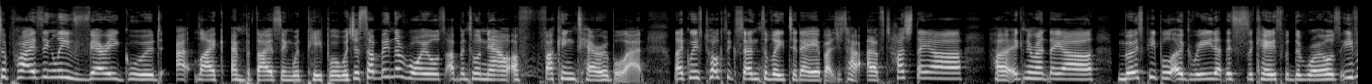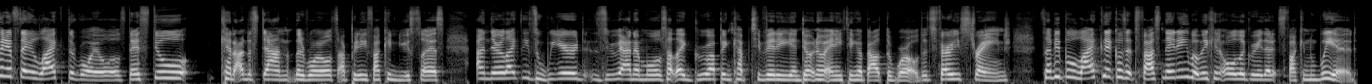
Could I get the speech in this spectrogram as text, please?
surprisingly very good at like empathizing with people, which is something the Royals up until now are fucking terrible at. Like we've talked extensively today about just how out of touch they are, how ignorant they are. Most people agree that this is the case with the Royals. Even if they like the Royals, they're still can understand that the royals are pretty fucking useless and they're like these weird zoo animals that like grew up in captivity and don't know anything about the world. It's very strange. Some people like it because it's fascinating, but we can all agree that it's fucking weird.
